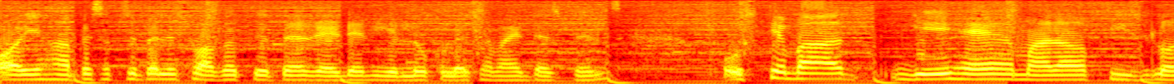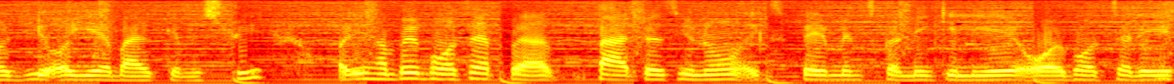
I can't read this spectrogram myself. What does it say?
और यहाँ पे सबसे पहले स्वागत करते हैं रेड एंड येलो कलर के हमारे डस्टबिन उसके बाद ये है हमारा फिजियोलॉजी और ये है बायोकेमिस्ट्री और यहाँ पे बहुत सारे पैटर्स यू नो एक्सपेरिमेंट्स करने के लिए और बहुत सारे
